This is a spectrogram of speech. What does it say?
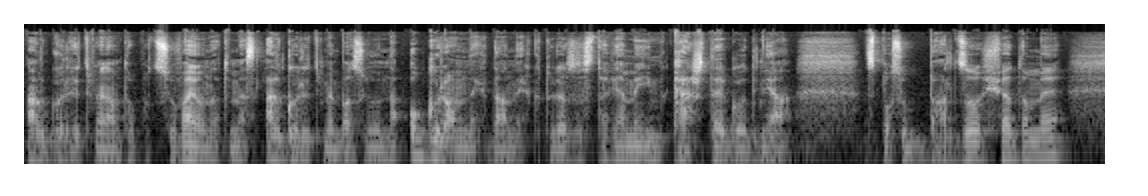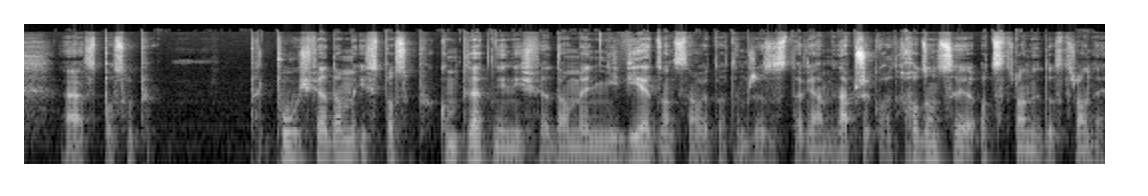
Algorytmy nam to podsuwają, natomiast algorytmy bazują na ogromnych danych, które zostawiamy im każdego dnia w sposób bardzo świadomy, e, w sposób półświadomy i w sposób kompletnie nieświadomy, nie wiedząc nawet o tym, że zostawiamy. Na przykład chodząc sobie od strony do strony,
